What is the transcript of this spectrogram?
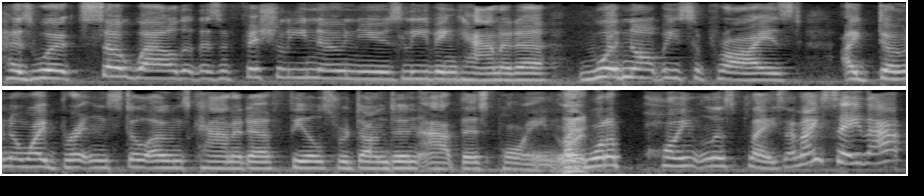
has worked so well that there's officially no news leaving Canada. Would not be surprised. I don't know why Britain still owns Canada. Feels redundant at this point. Like Right. what a pointless place. And I say that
